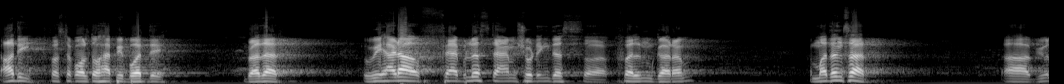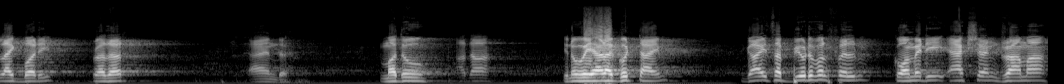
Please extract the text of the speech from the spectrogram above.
Adi, first of all, to happy birthday, brother. We had a fabulous time shooting this uh, film, Garam. Madan sir, uh, you like Buddy, Brother, and Madhu, Ada. You know, we had a good time. Guys, it's a beautiful film, comedy, action, drama,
